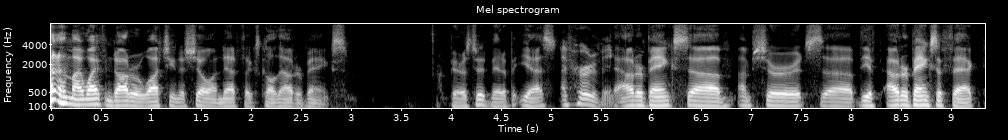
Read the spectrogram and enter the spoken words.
my wife and daughter were watching a show on Netflix called Outer Banks. Embarrassed to admit it, but yes, I've heard of it. the Outer Banks. Uh, I'm sure it's uh, the Outer Banks effect.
